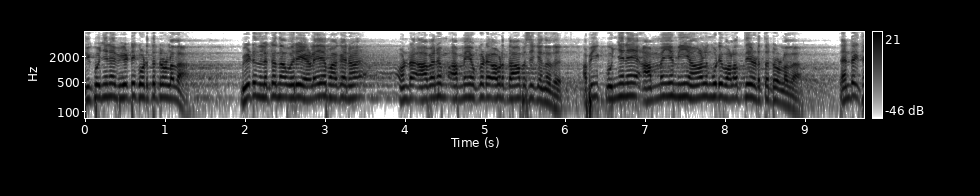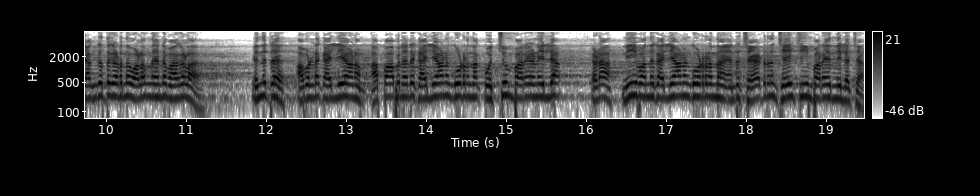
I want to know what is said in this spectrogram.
ഈ കുഞ്ഞിനെ വീട്ടിൽ കൊടുത്തിട്ടുള്ളതാ. വീട്ടിൽ നിൽക്കുന്ന ഒരു ഇളയ മകന് ഉണ്ട് അവനും അമ്മയും ഒക്കെ അവിടെ താമസിക്കുന്നത്. അപ്പോൾ ഈ കുഞ്ഞിനെ അമ്മയും ഈ ആളും കൂടി വളർത്തിയെടുത്തിട്ടുള്ളതാ. എന്റെ ചങ്കത്ത് കിടന്ന് വളർന്ന എന്റെ മകളാ. എന്നിട്ട് അവളുടെ കല്യാണം. അപ്പാപ്പൻ എന്റെ കല്യാണം കൂടണമെന്ന കൊച്ചും പറയണില്ല. എടാ നീ വന്ന് കല്യാണം കൂടണമെന്ന് എന്റെ ചേട്ടനും ചേച്ചിയും പറയുന്നില്ല അച്ഛാ.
